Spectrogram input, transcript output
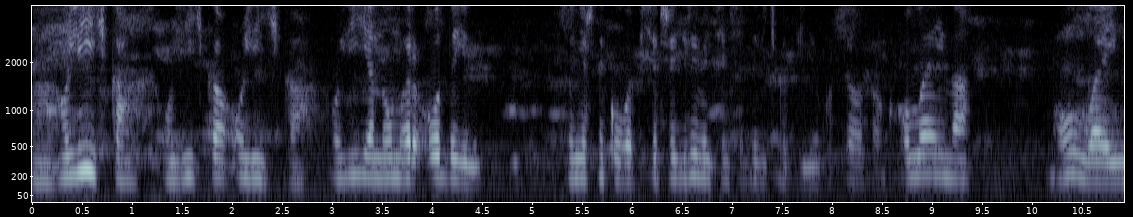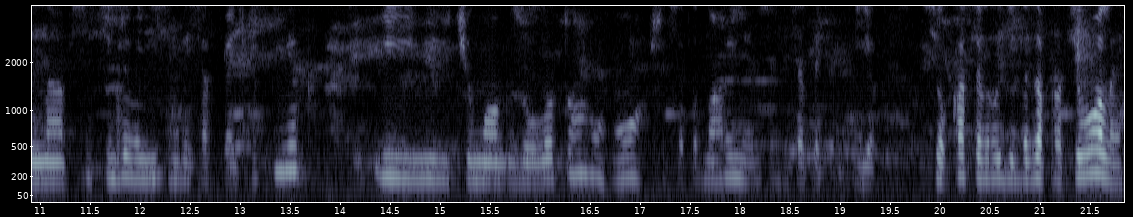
Е, Олійка, олійка. Олія номер один. Соняшникова 56 гривень 79 копійок. Оце отак. Олейна. Олейна 57 гривень 85 копійок. І чумак золото. Ого, 61 гривня 85 копійок. Все, каси вроді би запрацювали.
